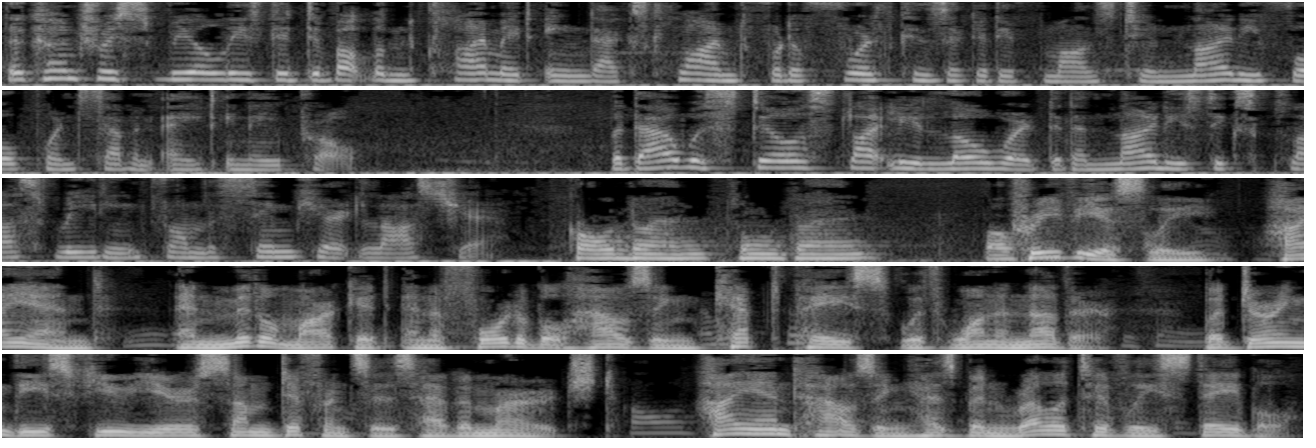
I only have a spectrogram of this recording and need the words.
The country's real estate development climate index climbed for the fourth consecutive month to 94.78 in April. But that was still slightly lower than the 96 plus reading from the same period last year. 高端、中端 Previously, high-end and middle-market and affordable housing kept pace with one another, but during these few years some differences have emerged. High-end housing has been relatively stable,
